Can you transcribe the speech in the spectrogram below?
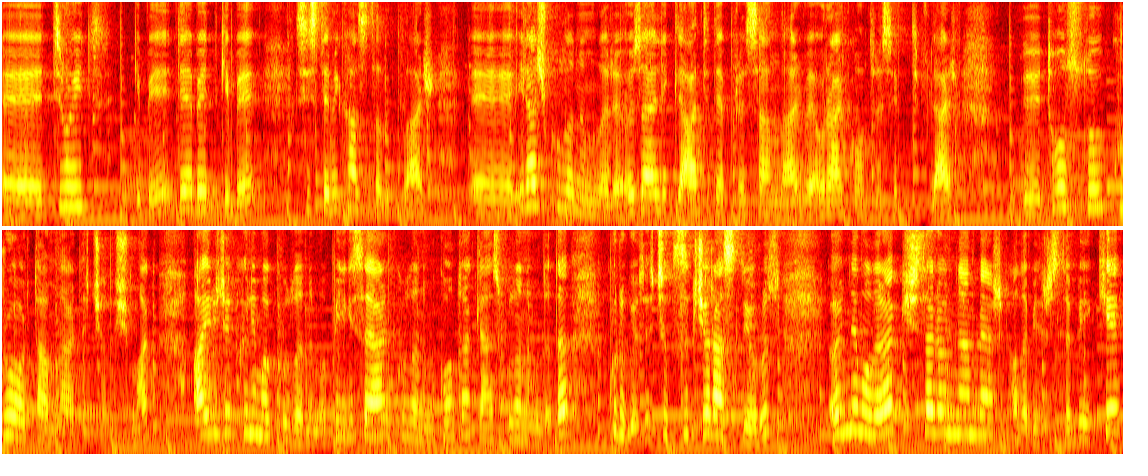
e, tiroid gibi, diyabet gibi sistemik hastalıklar, e, ilaç kullanımları, özellikle antidepresanlar ve oral kontraseptifler, e, tozlu, kuru ortamlarda çalışmak, ayrıca klima kullanımı, bilgisayar kullanımı, kontak lens kullanımında da kuru göze sıkça rastlıyoruz. Önlem olarak kişisel önlemler alabiliriz tabii ki.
